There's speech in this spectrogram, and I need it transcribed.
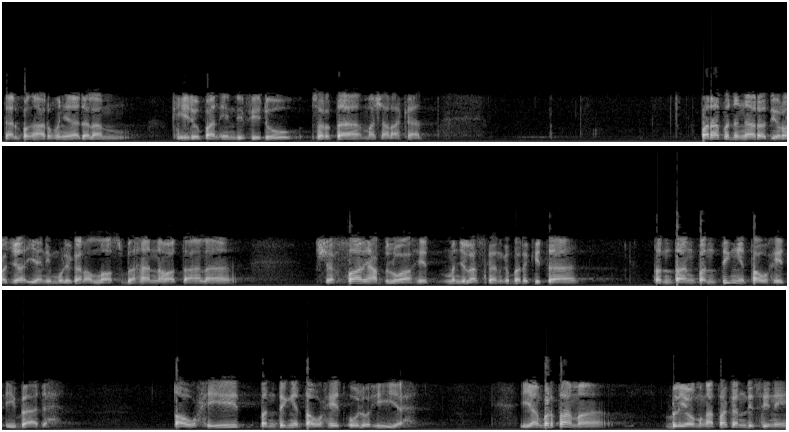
dan pengaruhnya dalam kehidupan individu serta masyarakat. Para pendengar di Roja yang dimuliakan Allah Subhanahu wa taala, Syekh Salih Abdul Wahid menjelaskan kepada kita tentang pentingnya tauhid ibadah. Tauhid, pentingnya tauhid uluhiyah. Yang pertama, beliau mengatakan di sini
